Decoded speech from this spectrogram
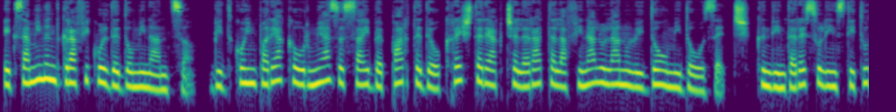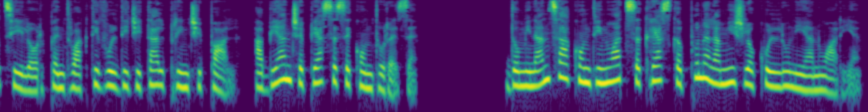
Examinând graficul de dominanță, Bitcoin părea că urmează să aibă parte de o creștere accelerată la finalul anului 2020, când interesul instituțiilor pentru activul digital principal abia începea să se contureze. Dominanța a continuat să crească până la mijlocul lunii ianuarie.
